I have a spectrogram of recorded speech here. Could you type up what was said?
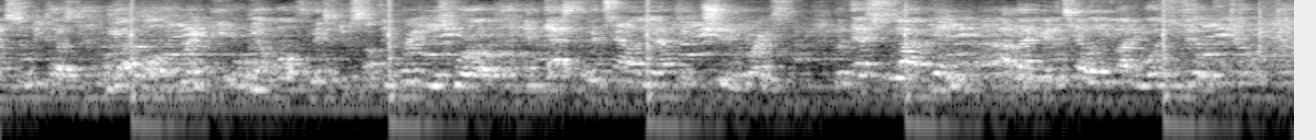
Because we are both great people. We are both meant to do something great in this world, and that's the mentality that I think you should embrace. But that's just my opinion. I'm not going to tell anybody what to do.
